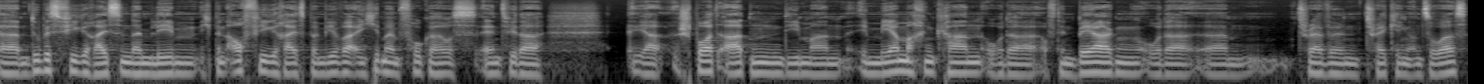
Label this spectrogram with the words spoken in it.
Ähm, du bist viel gereist in deinem Leben. Ich bin auch viel gereist. Bei mir war eigentlich immer im Fokus entweder ja, Sportarten, die man im Meer machen kann oder auf den Bergen oder ähm, Traveln, Trekking und sowas.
